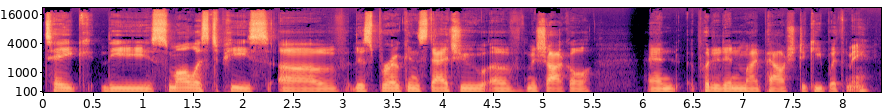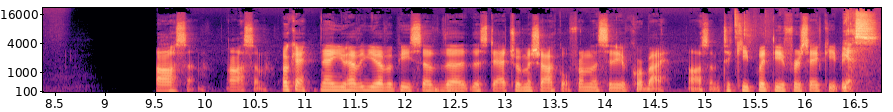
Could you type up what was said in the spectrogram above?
take the smallest piece of this broken statue of Mashakal and put it in my pouch to keep with me. Awesome. Awesome. Okay. Now you have you have a piece of the the statue of Mashakal from the city of Korbai. Awesome. To keep with you for safekeeping. Yes.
